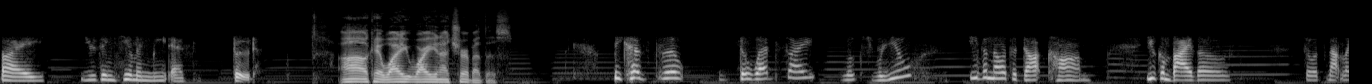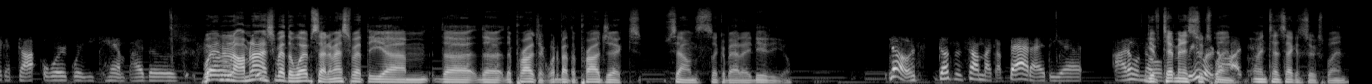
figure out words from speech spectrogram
by using human meat as food. Uh, okay. Why? Why are you not sure about this? because the the website looks real, even though it's a dot com. You can buy those, so it's not like a dot org where you can't buy those. Wait, no, no. I'm not asking about the website. I'm asking about the um the the the project. What about the project? Sounds like a bad idea to you. No, it doesn't sound like a bad idea. I don't know. You have ten minutes to explain. I mean, ten seconds to explain.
